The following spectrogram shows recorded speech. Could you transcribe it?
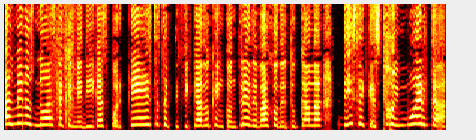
Al menos no hasta que me digas por qué este certificado que encontré debajo de tu cama dice que estoy muerta.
